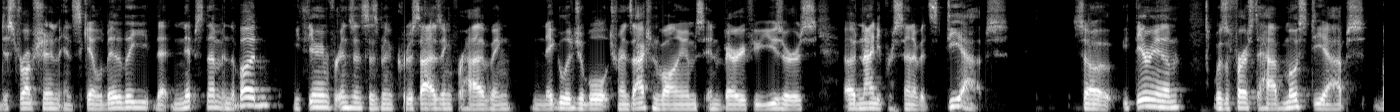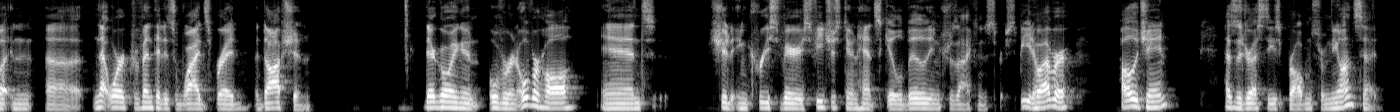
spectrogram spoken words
disruption and scalability that nips them in the bud. Ethereum, for instance, has been criticizing for having negligible transaction volumes and very few users, uh, 90% of its DApps. So Ethereum was the first to have most DApps, but in uh, network prevented its widespread adoption. They're going in over an overhaul and should increase various features to enhance scalability and transaction speed. However, Holochain has addressed these problems from the onset.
